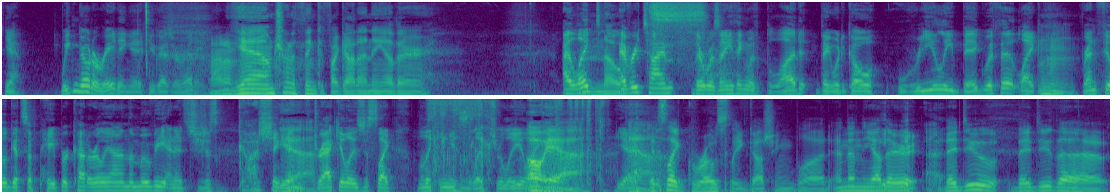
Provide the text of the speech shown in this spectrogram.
Yeah, we can go to rating if you guys are ready. I don't know. Yeah, I'm trying to think if I got any other. I liked Notes. every time there was anything with blood, they would go really big with it. Like Mm-hmm. Renfield gets a paper cut early on in the movie, and it's just gushing, Yeah. and Dracula is just like licking his lips really. Like, Oh yeah, yeah. It's like grossly gushing blood. And then the other they do they do the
